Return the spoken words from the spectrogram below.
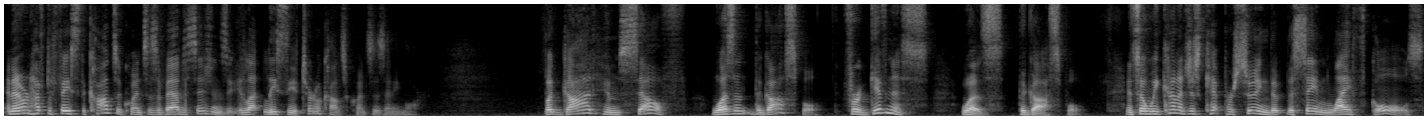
and I don't have to face the consequences of bad decisions, at least the eternal consequences anymore. But God Himself wasn't the gospel. Forgiveness was the gospel. And so we kind of just kept pursuing the, the same life goals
